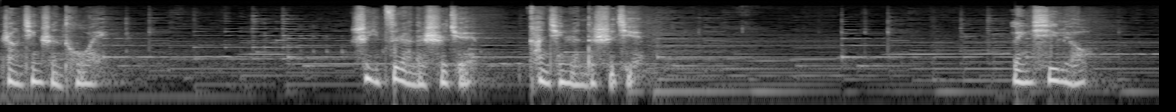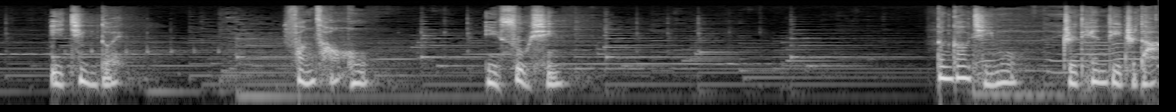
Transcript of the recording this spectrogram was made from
让精神突围，是以自然的视觉看清人的世界。临溪流，以静对；芳草木，以素心。登高极目，知天地之大；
